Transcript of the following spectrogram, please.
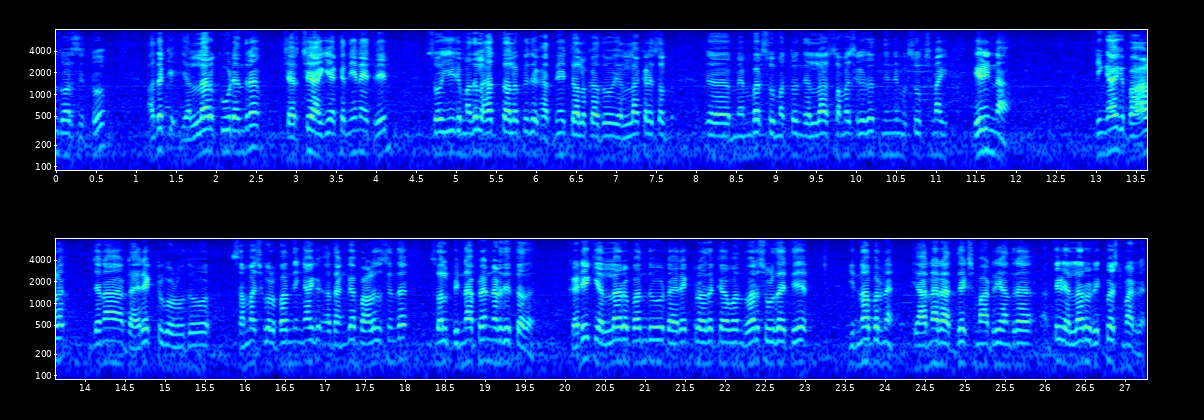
ಒಂದು ವರ್ಷ ಇತ್ತು. ಅದಕ್ಕೆ ಎಲ್ಲರೂ ಕೂಡ ಅಂದ್ರೆ ಚರ್ಚೆ ಆಗಿ. ಯಾಕಂದ್ರೆ ಏನಾಯ್ತು ರೀ ಸೊ ಈಗ ಮೊದಲು ಹತ್ತು ತಾಲೂಕು, ಇದಕ್ಕೆ ಹದಿನೈದು ತಾಲೂಕು ಅದು. ಎಲ್ಲ ಕಡೆ ಸ್ವಲ್ಪ ಮೆಂಬರ್ಸು ಮತ್ತೊಂದು ಎಲ್ಲ ಸಮಸ್ಯೆಗಳು ನಿನ್ನ ನಿಮಗೆ ಸೂಕ್ಷ್ಮವಾಗಿ ಹೇಳಿನ ಹಿಂಗಾಗಿ ಭಾಳ ಜನ ಡೈರೆಕ್ಟ್ರುಗಳದು ಸಮಸ್ಯೆಗಳು ಬಂದು ಹಿಂಗಾಗಿ ಅದು ಹಂಗೆ ಭಾಳ ದಿವಸದಿಂದ ಸ್ವಲ್ಪ ಭಿನ್ನಾಭಿಪ್ರಾಯ ನಡೆದಿತ್ತದ ಕಡೆಗೆ ಎಲ್ಲರೂ ಬಂದು ಡೈರೆಕ್ಟ್ರು ಅದಕ್ಕೆ ಒಂದು ವರ್ಷ ಉಳ್ದೈತಿ. ಇನ್ನೊಬ್ಬರನ್ನ ಯಾರನ್ನಾರ ಅಧ್ಯಕ್ಷ ಮಾಡ್ರಿ ಅಂದ್ರೆ ಅಂತೇಳಿ ಎಲ್ಲರೂ ರಿಕ್ವೆಸ್ಟ್ ಮಾಡ್ರಿ.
